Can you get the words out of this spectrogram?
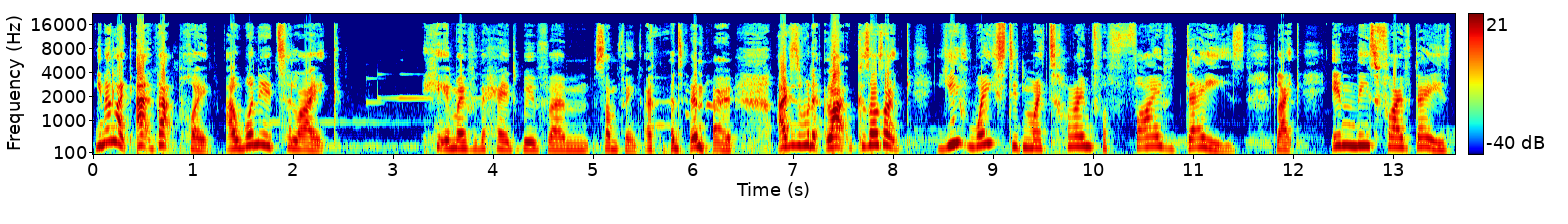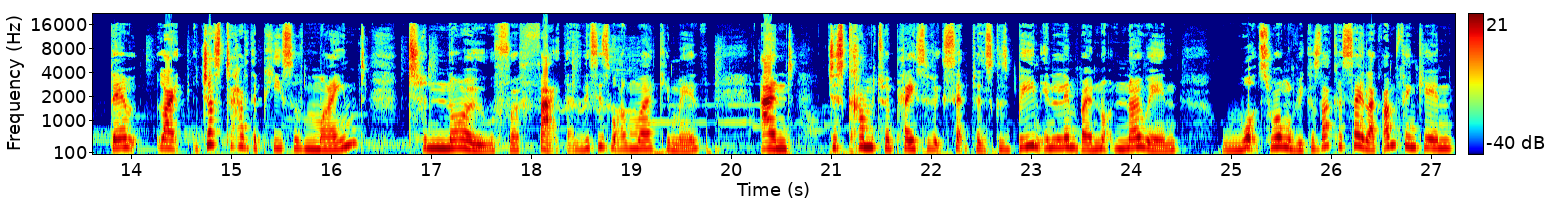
You know, like at that point, I wanted to like hit him over the head with um something. I, I don't know. I just wanted like because I was like, you've wasted my time for five days. Like in these five days, they're like just to have the peace of mind to know for a fact that this is what I'm working with and just come to a place of acceptance. Because being in limbo not knowing what's wrong with you because like i say like i'm thinking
